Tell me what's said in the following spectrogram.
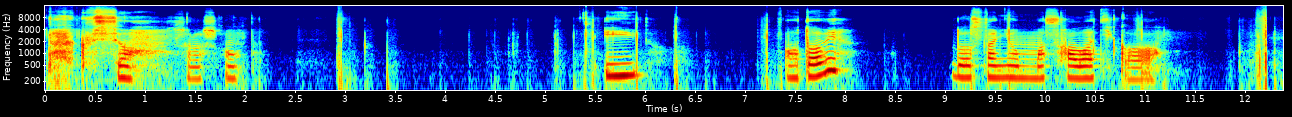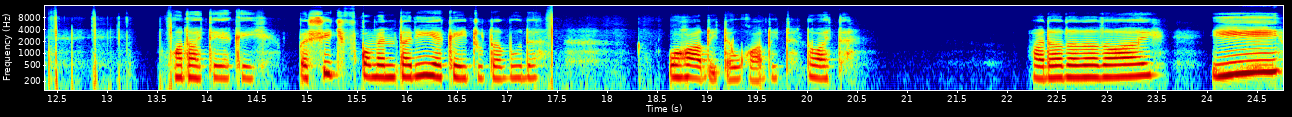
Так, все. Зараз оп. І готові до останнього масхалатіка. Вгадайте, який. Пишіть в коментарі, який тут буде. Угадуйте, угадуйте. Давайте. Дай-дай-дай-дай. І.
